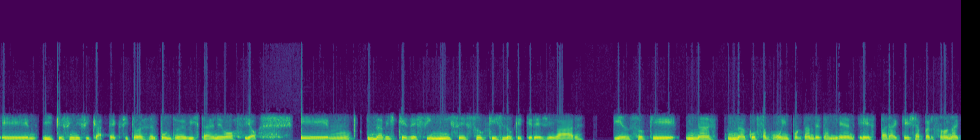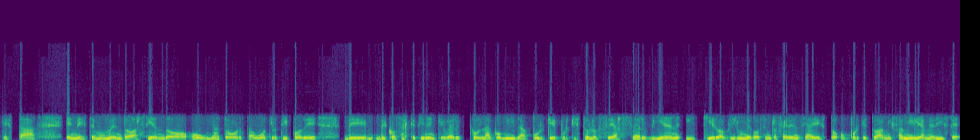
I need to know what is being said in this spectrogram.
Eh, ¿Y qué significa éxito desde el punto de vista de negocio? una vez que definís eso, ¿qué es lo que querés llegar? Pienso que una, una cosa muy importante también es para aquella persona que está en este momento haciendo o una torta u otro tipo de, de, de cosas que tienen que ver con la comida. ¿Por qué? Porque esto lo sé hacer bien y quiero abrir un negocio en referencia a esto o porque toda mi familia me dice,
